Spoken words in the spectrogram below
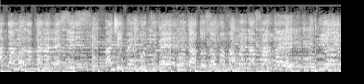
atambolaka na lesis bacipe ngutube o kardoso mwa mamwe na franga ye yoyo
